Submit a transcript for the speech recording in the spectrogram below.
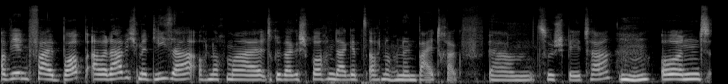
Auf jeden Fall Bob, aber da habe ich mit Lisa auch noch mal drüber gesprochen. Da gibt es auch noch einen Beitrag ähm, zu später. Mhm. Und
